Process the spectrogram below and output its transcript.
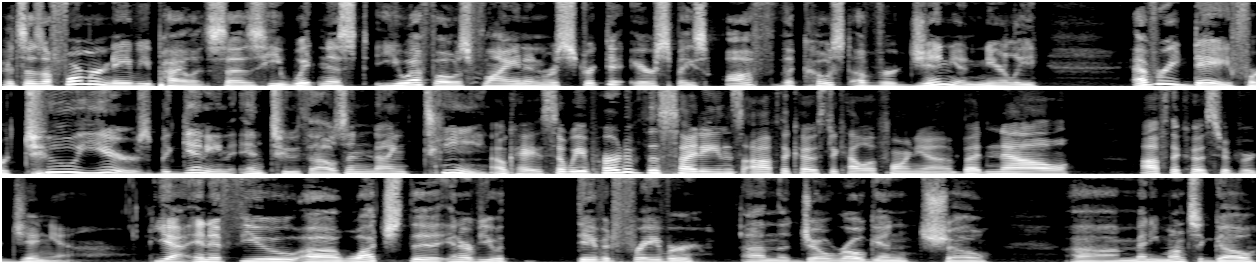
It says a former Navy pilot says he witnessed UFOs flying in restricted airspace off the coast of Virginia nearly every day for two years beginning in 2019. Okay, so we've heard of the sightings off the coast of California, but now off the coast of Virginia. Yeah, and if you uh, watch the interview with David Fravor on the Joe Rogan show uh, many months ago,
